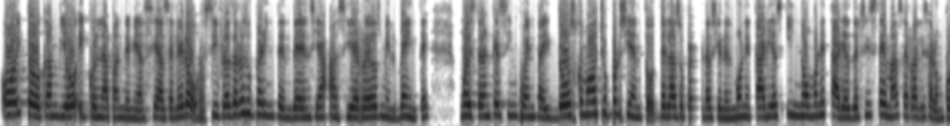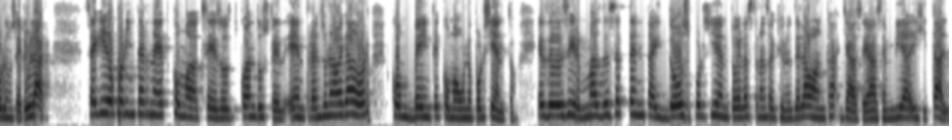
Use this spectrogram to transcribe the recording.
Hoy todo cambió y con la pandemia se aceleró. Cifras de la superintendencia a cierre de 2020 muestran que 52,8% de las operaciones monetarias y no monetarias del sistema se realizaron por un celular seguido por Internet como accesos cuando usted entra en su navegador con 20,1%. Es decir, más del 72% de las transacciones de la banca ya se hacen vía digital.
